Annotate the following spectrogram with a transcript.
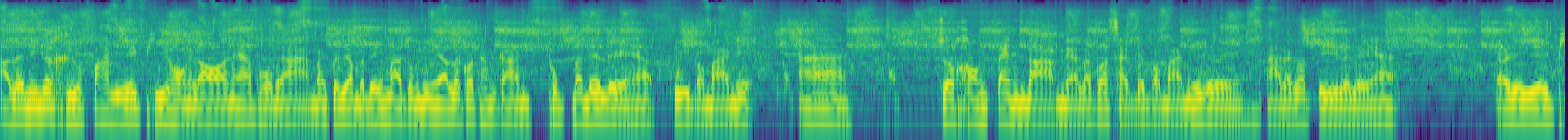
อ่าแล้วนี่ก็คือฟาร์ม EXP ของเรานะครับผมอ่ามันก็จะมาเด้งมาตรงนี้นะแล้วก็ทำการทุบมาได้เลยครับตีประมาณนี้อ่าส่วนของแต่งดาบเนี่ยเราก็ใส่ไปประมาณนี้เลยอ่าแล้วก็ตีไปเลยฮะแล้วได้ EXP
